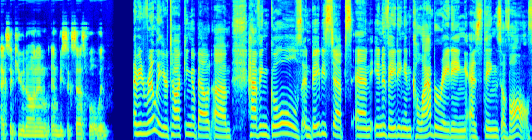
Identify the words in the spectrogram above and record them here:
execute on and, and be successful with. I mean, really, you're talking about um, having goals and baby steps and innovating and collaborating as things evolve.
